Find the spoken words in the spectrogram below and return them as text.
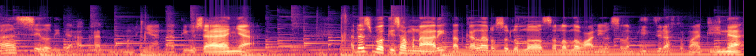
hasil tidak akan mengkhianati usahanya. Ada sebuah kisah menarik tatkala Rasulullah Shallallahu Alaihi Wasallam hijrah ke Madinah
